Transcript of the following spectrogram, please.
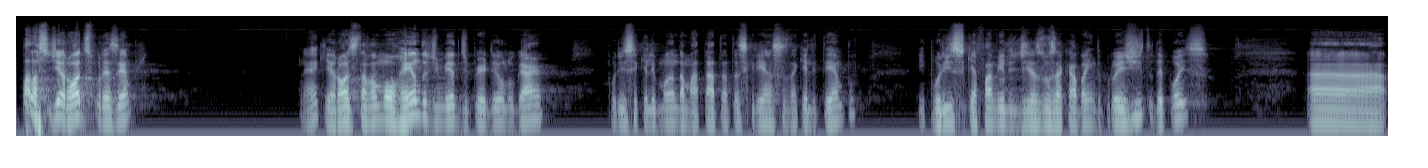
O palácio de Herodes, por exemplo. Né, que Herodes estava morrendo de medo de perder o lugar. Por isso é que ele manda matar tantas crianças naquele tempo. E por isso que a família de Jesus acaba indo para o Egito depois. Ah,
